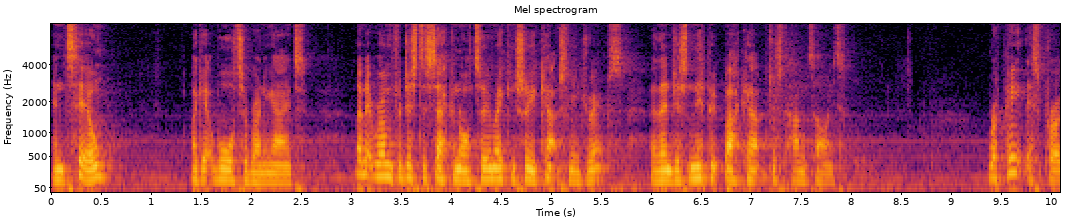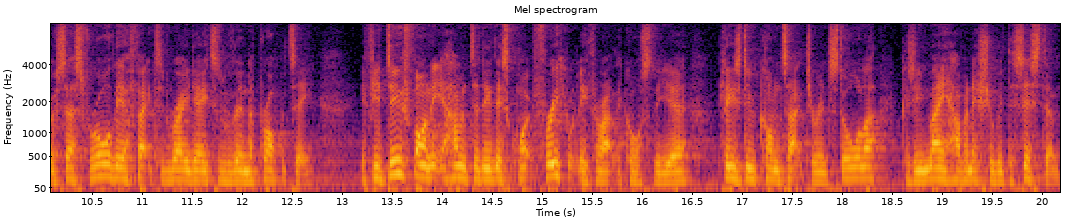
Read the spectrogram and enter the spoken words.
until I get water running out. Let it run for just a second or two, making sure you catch any drips, and then just nip it back up just hand tight. Repeat this process for all the affected radiators within the property. If you do find that you're having to do this quite frequently throughout the course of the year, please do contact your installer because you may have an issue with the system.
